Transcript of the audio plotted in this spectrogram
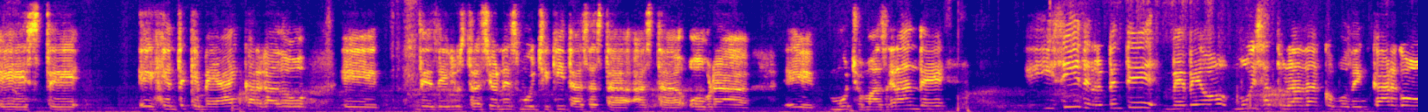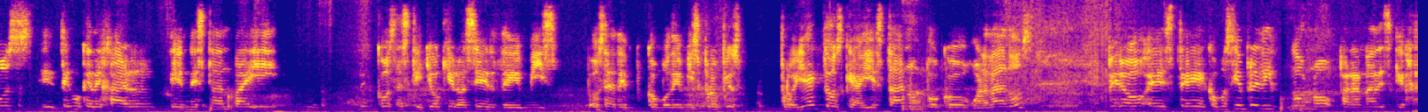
Este, eh, gente que me ha encargado eh, desde ilustraciones muy chiquitas hasta, hasta obra eh, mucho más grande. Y sí, de repente me veo muy saturada como de encargos, eh, tengo que dejar en stand-by cosas que yo quiero hacer de mis, o sea, de, como de mis propios proyectos que ahí están un poco guardados. Pero, este, como siempre digo, no, para nada es queja.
